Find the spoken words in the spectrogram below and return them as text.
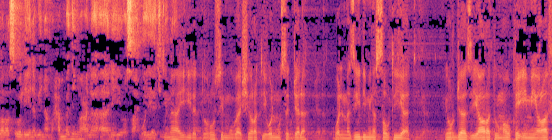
ورسوله نبينا محمد وعلى آله وصحبه والاستماع إلى الدروس المباشرة والمسجلة والمزيد من الصوتيات. يرجى زيارة موقع ميراث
